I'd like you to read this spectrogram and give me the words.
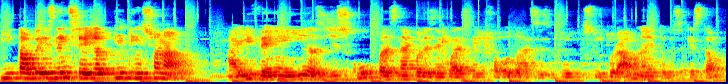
e talvez nem seja intencional. Aí vem aí as desculpas, né? Por exemplo, essa que a gente falou do racismo estrutural, né? Toda essa questão.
